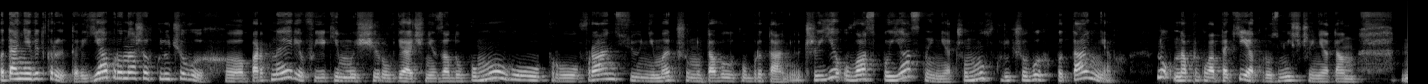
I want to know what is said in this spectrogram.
Питання відкрите. Я про наших ключових е, партнерів, яким ми щиро вдячні за допомогу, про Францію, Німеччину та Велику Британію. Чи є у вас пояснення, чому в ключових питаннях, Ну, наприклад, такі як розміщення там е,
